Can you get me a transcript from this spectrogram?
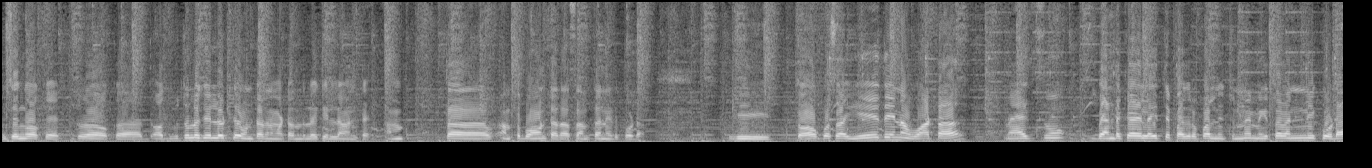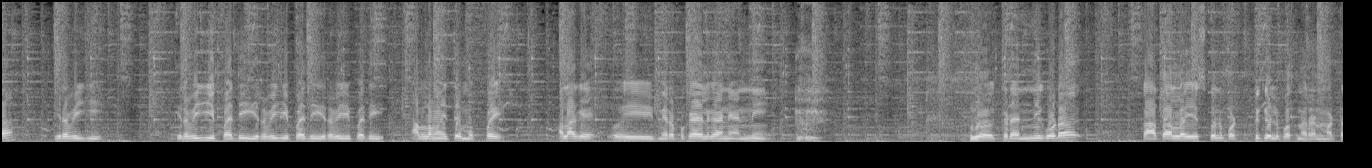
నిజంగా ఒక ఎక్కువ ఒక అద్భుతంలోకి వెళ్ళొట్టే ఉంటుంది అనమాట అందులోకి వెళ్ళామంటే. అంత అంత బాగుంటుంది ఆ సంత అనేది కూడా. ఇది తోకస ఏదైనా వాటా మ్యాక్సిమం బెండకాయలు అయితే పది రూపాయల నుంచి ఉన్నాయి. మిగతావన్నీ కూడా ఇరవై ఇరవై పది ఇరవై పది ఇరవై పది అల్లం అయితే ముప్పై. అలాగే ఈ మిరపకాయలు కానీ అన్నీ ఇక్కడ అన్నీ కూడా ఖాతాల్లో వేసుకొని పట్టుకెళ్ళిపోతున్నారు అనమాట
